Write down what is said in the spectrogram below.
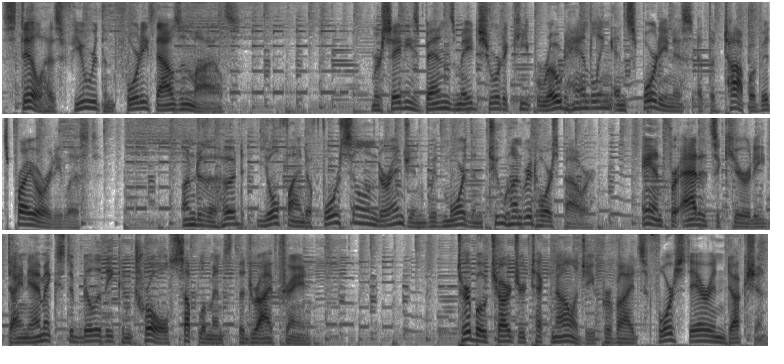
still has fewer than 40,000 miles. Mercedes-Benz made sure to keep road handling and sportiness at the top of its priority list. Under the hood, you'll find a four-cylinder engine with more than 200 horsepower. And for added security, Dynamic Stability Control supplements the drivetrain. Turbocharger technology provides forced air induction,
